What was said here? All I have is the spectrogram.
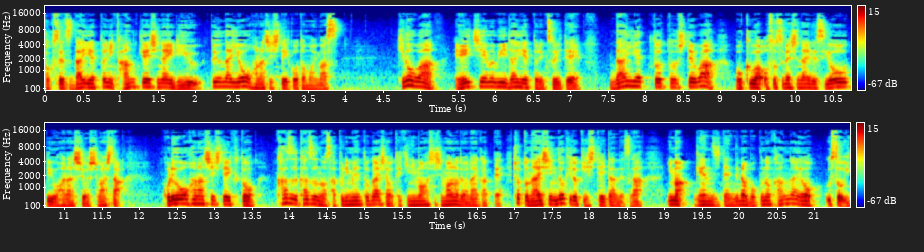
直接ダイエットに関係しない理由という内容をお話ししていこうと思います。昨日は HMB ダイエットについて、ダイエットとしては僕はお勧めしないですよというお話をしました。これをお話ししていくと、数々のサプリメント会社を敵に回してしまうのではないかって、ちょっと内心ドキドキしていたんですが、今、現時点での僕の考えを嘘偽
